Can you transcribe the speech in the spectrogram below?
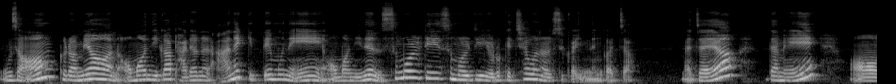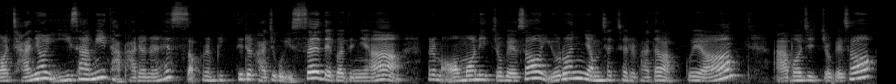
우성. 그러면 어머니가 발현을 안 했기 때문에 어머니는 스몰 d, 스몰 d 이렇게 채워넣을 수가 있는 거죠. 맞아요? 그 다음에, 어, 자녀 2, 3이 다 발현을 했어. 그럼 빅디를 가지고 있어야 되거든요. 그럼 어머니 쪽에서 요런 염색체를 받아왔고요. 아버지 쪽에서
